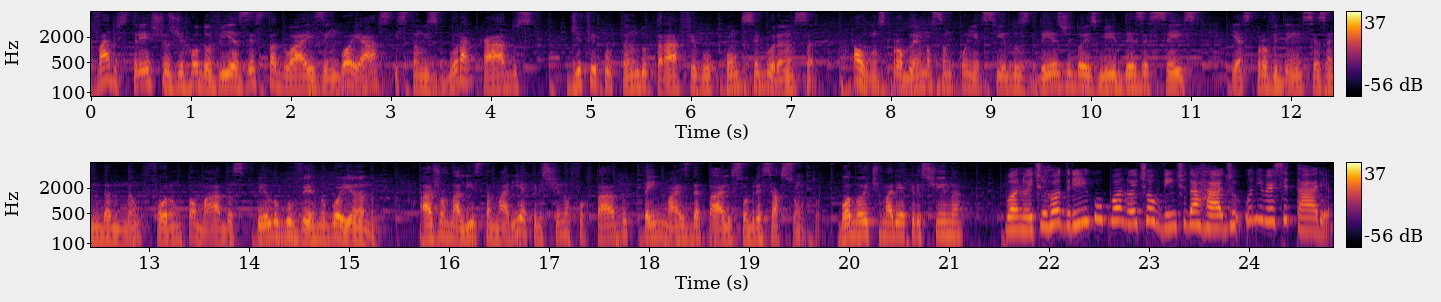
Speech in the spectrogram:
Vários trechos de rodovias estaduais em Goiás estão esburacados, dificultando o tráfego com segurança. Alguns problemas são conhecidos desde 2016 e as providências ainda não foram tomadas pelo governo goiano. A jornalista Maria Cristina Furtado tem mais detalhes sobre esse assunto. Boa noite, Maria Cristina. Boa noite, Rodrigo. Boa noite, ouvinte da Rádio Universitária.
